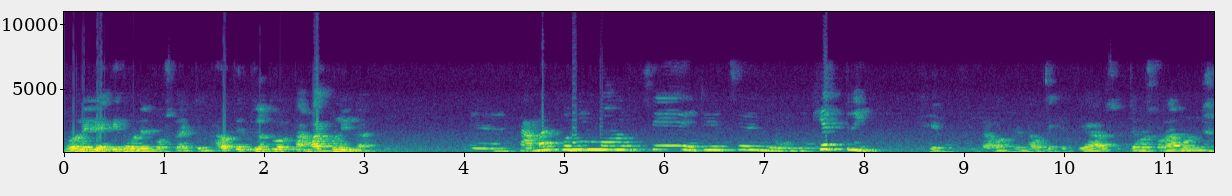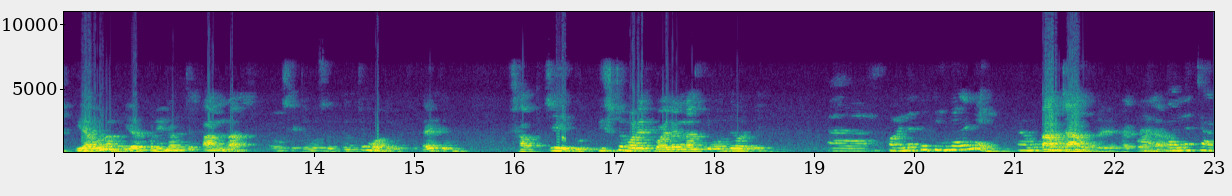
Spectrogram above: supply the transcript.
ধরনের একই ধরনের প্রশ্ন একটি। ভারতের বৃহত্তম তামার খনির নাম তামার খনির নাম হচ্ছে এটি হচ্ছে ক্ষেত্রী। তামার খনির নাম হচ্ছে ক্ষেত্রী। আর যেমন সোনা বল হীরা বললাম হীরার খনির নাম হচ্ছে পান্না এবং সেটি অবস্থিত হচ্ছে তাই তো? সবচেয়ে উৎকৃষ্ট মানের কয়লার নাম কি বলতে পারবে? কয়লা তো তিন ধরনের। হ্যাঁ, কয়লা। চার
